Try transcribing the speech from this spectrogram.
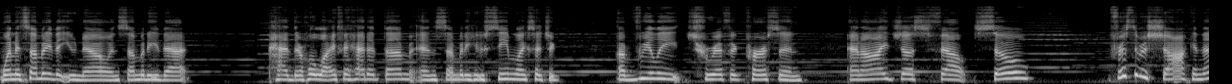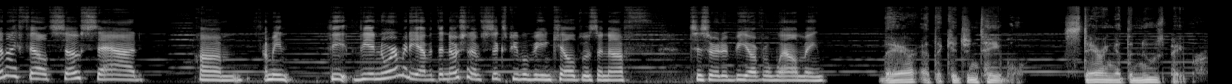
When it's somebody that you know and somebody that had their whole life ahead of them and somebody who seemed like such a, a really terrific person. And I just felt so, first it was shock, and then I felt so sad. Um, I mean, the, the enormity of it, the notion of six people being killed was enough to sort of be overwhelming. There at the kitchen table, staring at the newspaper,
